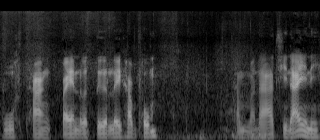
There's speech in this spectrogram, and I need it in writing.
โอ้ทางแปล นอดเตือนเลยครับผม ธรรมดาที่ไหนนี่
